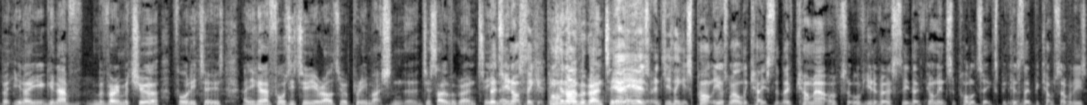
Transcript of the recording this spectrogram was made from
but you know, you can have very mature forty-twos, and you can have forty-two-year-olds who are pretty much uh, just overgrown teenagers. But do you not think it? he's an overgrown teenager? Yeah, he is. And do you think it's partly as well the case that they've come out of sort of university, they've gone into politics because they've become somebody's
